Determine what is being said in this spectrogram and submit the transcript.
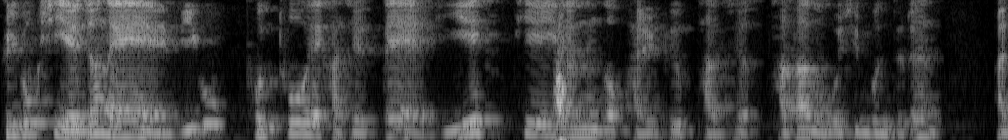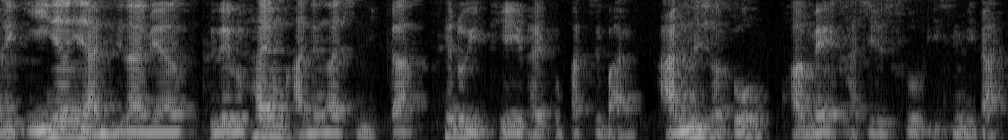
그리고 혹시 예전에 미국 본토에 가실 때 ESTA라는 거 발급 받아 놓으신 분들은 아직 2년이 안 지나면 그대로 사용 가능하시니까 새로 ETA 발급받지 마- 않으셔도 괌에 가실 수 있습니다.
